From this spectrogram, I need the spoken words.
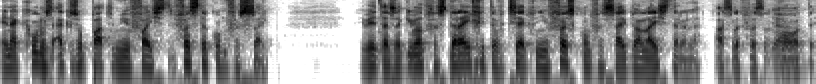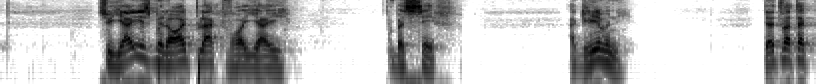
En ek kom ek is op pad om jou vis vis te kom versuip. Jy weet as ek iemand gesdreig het of ek sê ek gaan jou vis kom versuip, dan luister hulle as hulle vis ja. gehad het. So jy is by daai plek waar jy besef ek lewe nie. Dit wat ek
